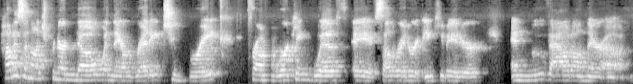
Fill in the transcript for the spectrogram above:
how does an entrepreneur know when they are ready to break from working with a accelerator incubator and move out on their own?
